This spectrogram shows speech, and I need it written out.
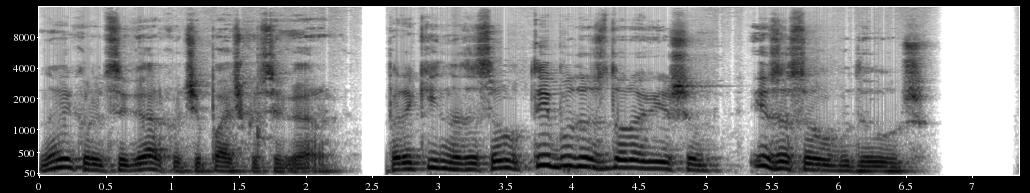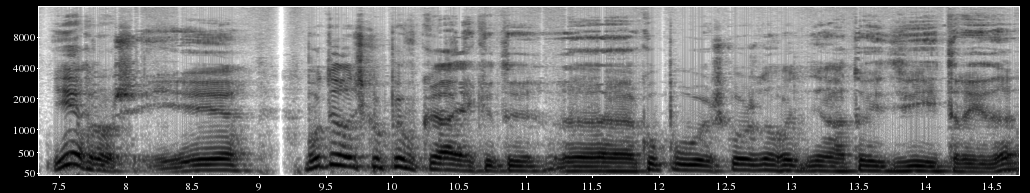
Не викорить цигарку чи пачку цигарок. Перекинь на ЗСУ, ти будеш здоровішим, і ЗСУ буде лучше. Є гроші? Є. Бутилочку пивка, яку ти е, купуєш кожного дня, а то і дві, і три, да?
